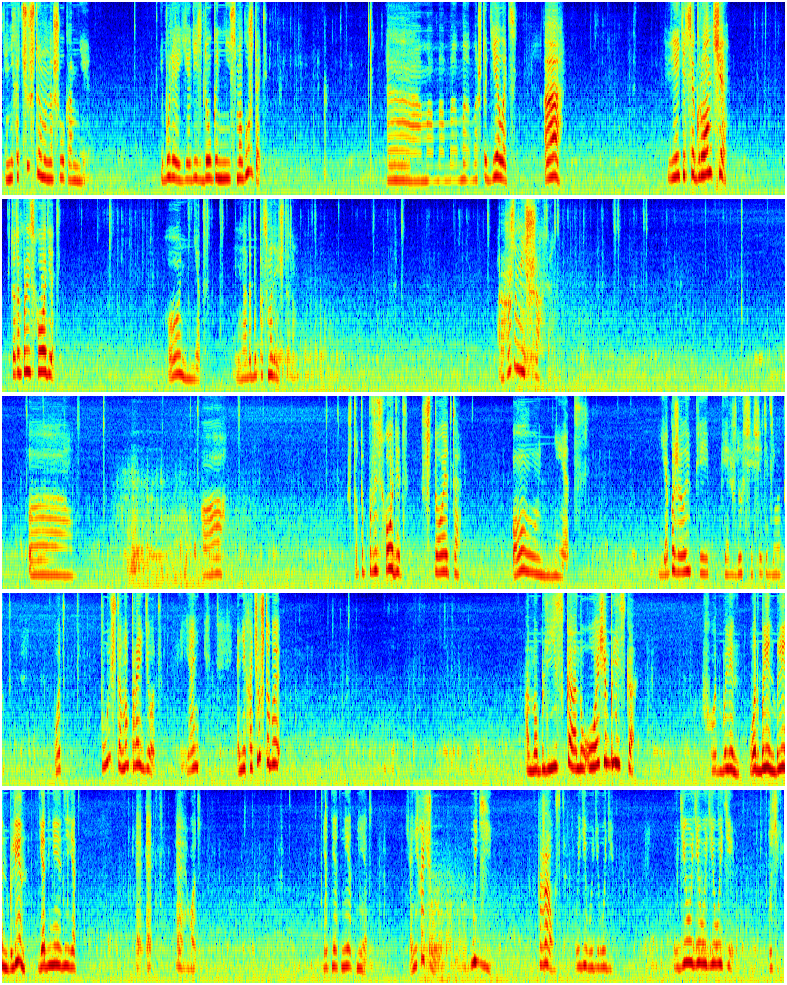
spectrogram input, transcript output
я не хочу, что ему нашел ко мне. И более, я здесь долго не смогу ждать. А, мама, мама, мама, что делать? А! Ветер все громче. Что там происходит? О, нет. Надо бы посмотреть, что там. Хорошо, что у меня есть шахта. А, а. Что-то происходит. Что это? О, нет. Я, пожалуй, пе пережду все, все это дело тут. Вот пусть оно пройдет. Я, я не хочу, чтобы... Оно близко, оно очень близко. Вот, блин. Вот, блин, блин, блин. Нет, нет, нет. Э, э, э, вот. Нет, нет, нет, нет. Я не хочу. Уйди. Пожалуйста. Уйди, уйди, уйди. Уйди, уйди, уйди, уйди. Слушай.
